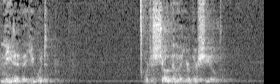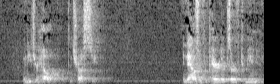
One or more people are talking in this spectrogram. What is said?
need it, that you would, or just show them that you're their shield. We need your help to trust you. And now, as we prepare to observe communion,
